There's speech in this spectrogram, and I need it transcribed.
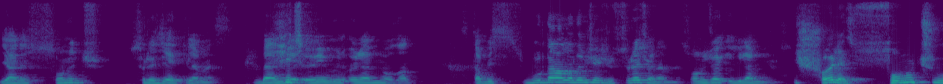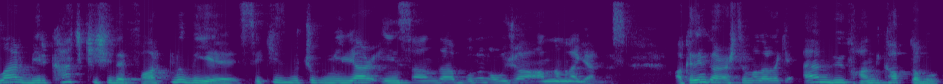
Yani sonuç süreci etkilemez. Bence Hiç- önemli olan tabii buradan anladığım şey şu. Süreç önemli. Sonuca ilgilenmiyoruz. Şöyle sonuçlar birkaç kişide farklı diye 8,5 milyar insanda bunun olacağı anlamına gelmez. Akademik araştırmalardaki en büyük handikap da bu.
